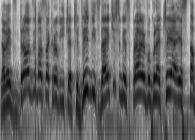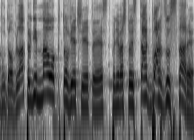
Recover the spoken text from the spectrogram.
No więc, drodzy masakrowicze, czy wy zdajecie sobie sprawę w ogóle, czyja jest ta budowla? Pewnie mało kto wie, czyje to jest, ponieważ to jest tak bardzo stare.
